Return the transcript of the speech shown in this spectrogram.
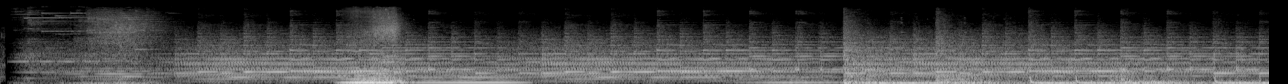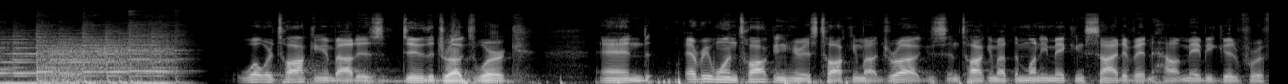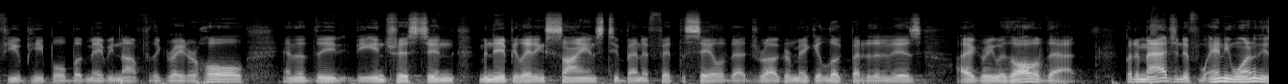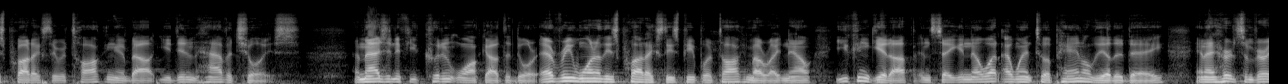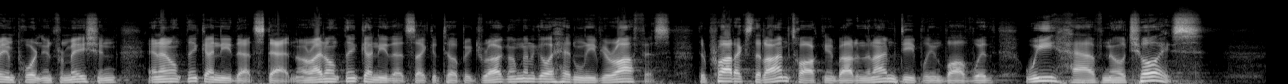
What we're talking about is do the drugs work? And everyone talking here is talking about drugs and talking about the money making side of it and how it may be good for a few people, but maybe not for the greater whole, and that the, the interest in manipulating science to benefit the sale of that drug or make it look better than it is. I agree with all of that. But imagine if any one of these products they were talking about, you didn't have a choice. Imagine if you couldn't walk out the door. Every one of these products these people are talking about right now, you can get up and say, you know what, I went to a panel the other day and I heard some very important information and I don't think I need that statin or I don't think I need that psychotropic drug. I'm going to go ahead and leave your office. The products that I'm talking about and that I'm deeply involved with, we have no choice.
